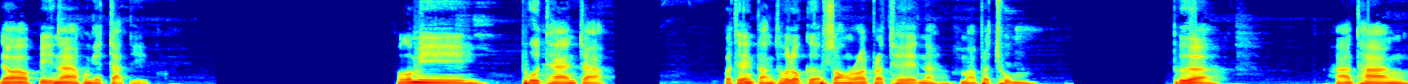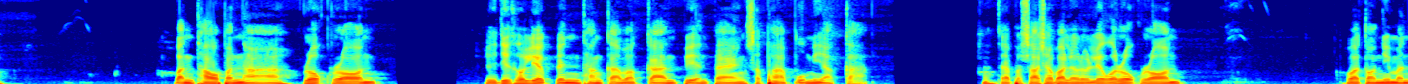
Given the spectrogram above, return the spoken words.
แล้วปีหน้าคงจะจัดอีกแล้วก็มีผู้แทนจาก ประเทศต่างๆทั่วโลกเกือบ 200 ประเทศนะมาประชุม เพื่อหาทางบรรเทาปัญหาโรคร้อน หรือที่เขาเรียกเป็นทางการว่าการเปลี่ยนแปลงสภาพภูมิอากาศ แต่ภาษาชาวบ้านแล้วเราเรียกว่าโรคร้อนเพราะว่าตอนนี้มัน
